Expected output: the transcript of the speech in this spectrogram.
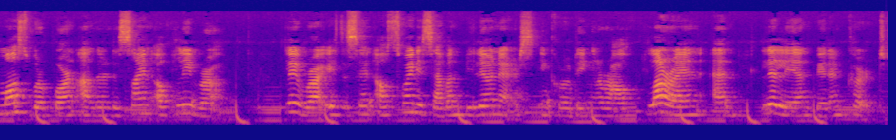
most were born under the sign of Libra. Libra is the sign of 27 billionaires, including Ralph Lauren and Liliane Bettencourt.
